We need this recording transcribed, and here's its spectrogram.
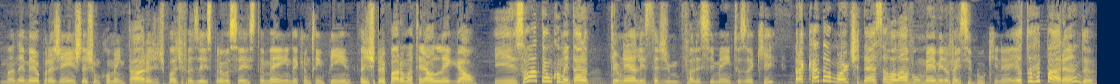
manda e-mail pra gente, deixa um comentário, a gente pode fazer isso pra vocês também, daqui a um tempinho. A gente prepara um material legal. E só até um comentário, terminei a lista de falecimentos aqui. Pra cada morte dessa rolava um meme no Facebook, né? E eu tô reparando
